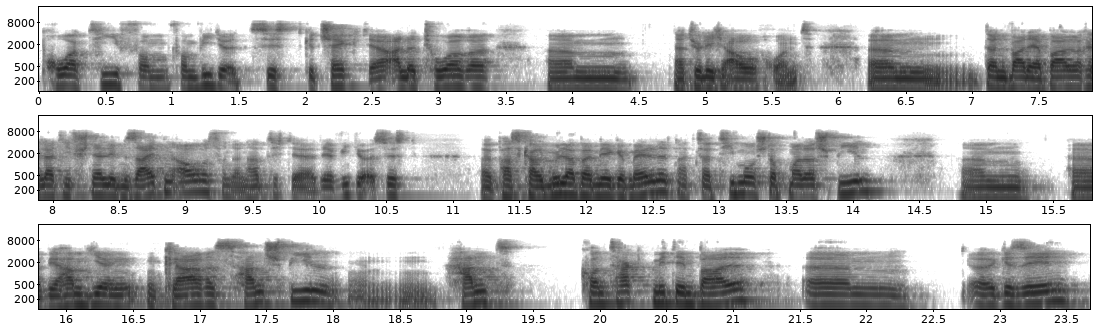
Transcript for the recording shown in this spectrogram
proaktiv vom, vom Videoassist gecheckt, ja, alle Tore ähm, natürlich auch. Und ähm, dann war der Ball relativ schnell im Seitenaus und dann hat sich der, der Videoassist äh, Pascal Müller bei mir gemeldet und hat gesagt, Timo, stopp mal das Spiel. Ähm, äh, wir haben hier ein, ein klares Handspiel, Handkontakt mit dem Ball ähm, äh, gesehen.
